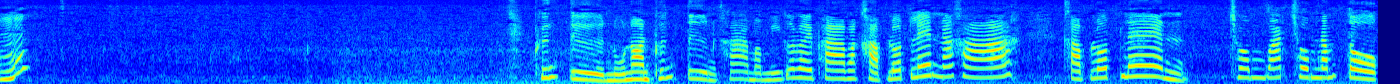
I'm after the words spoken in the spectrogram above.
หืมเพิ่งตื่น หนูนอนเพิ่งตื่นค่ะมามีก็เลยพามาขับรถเล่นนะคะ ขับรถเล่น ชมวัดชมน้ำตก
